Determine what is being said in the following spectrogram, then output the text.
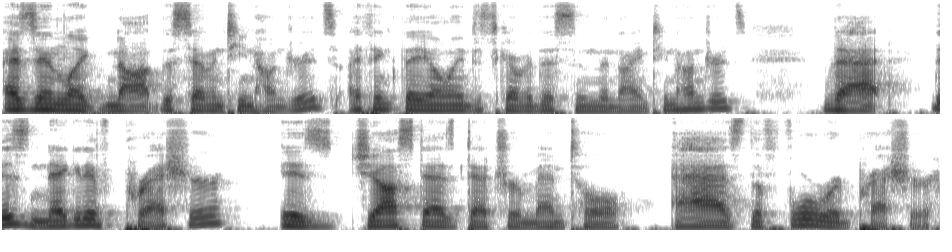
as in like not the 1700s. I think they only discovered this in the 1900s. That this negative pressure is just as detrimental as the forward pressure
